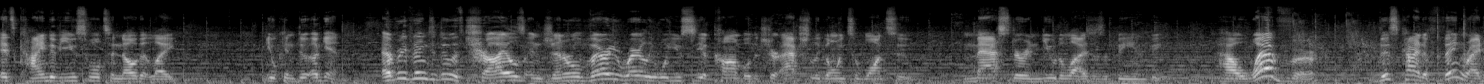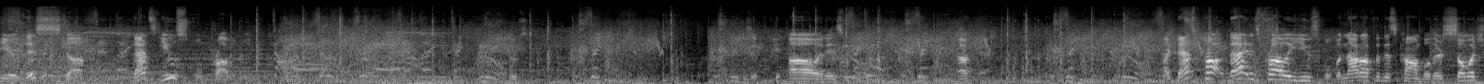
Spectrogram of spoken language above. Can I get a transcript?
it's kind of useful to know that like, you can do, again, everything to do with trials in general, very rarely will you see a combo that you're actually going to want to master and utilize as a B&B. However, this kind of thing right here, this stuff, that's useful probably. Is it oh, it is Okay. Like that's pro that is probably useful, but not off of this combo. There's so much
